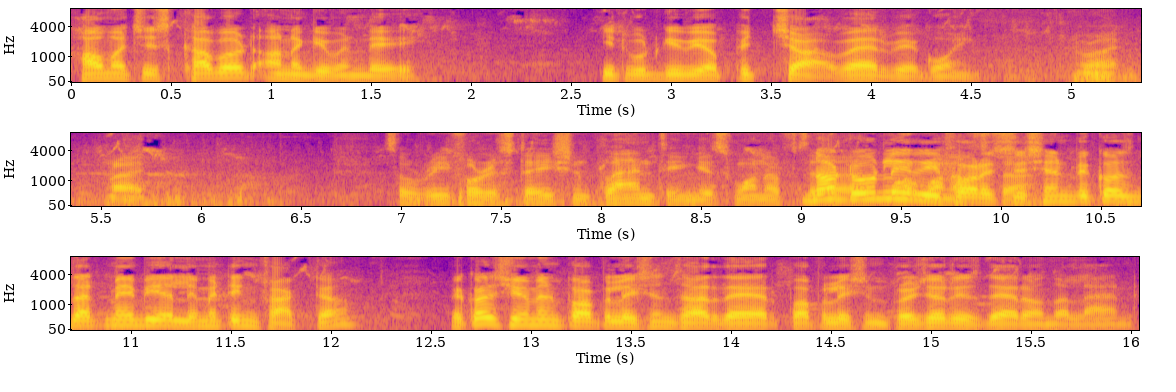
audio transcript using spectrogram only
how much is covered on a given day, it would give you a picture where we're going. Right, right. So reforestation, planting is one of the… Not only of the- reforestation, because that may be a limiting factor. Because human populations are there, population pressure is there on the land.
